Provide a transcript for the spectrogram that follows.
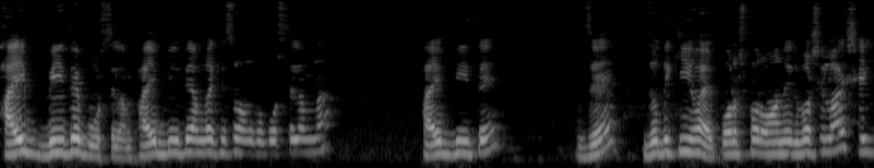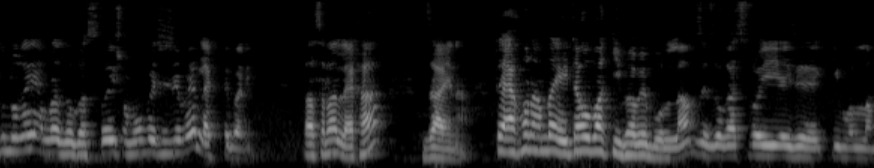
ফাইভ বিতে পড়ছিলাম। ফাইভ বিতে আমরা কিছু অঙ্ক করছিলাম না। ফাইভ বিতে যে যদি কি হয়, পরস্পর অনির্ভরশীল হয় সেইগুলোরই আমরা যোগাশ্রয়ী সমাবেশ হিসেবে লিখতে পারি। তাছাড়া লেখা যায় না। তো এখন আমরা এটাও বা কীভাবে বললাম যে যোগাশ্রয়ী, এই যে কি বললাম,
